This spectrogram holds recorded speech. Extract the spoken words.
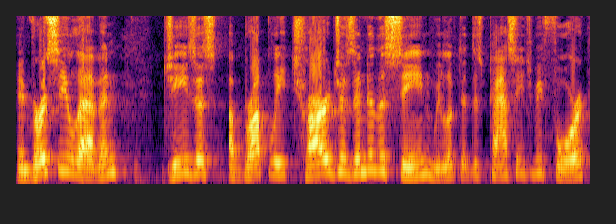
In verse 11, Jesus abruptly charges into the scene. We looked at this passage before.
